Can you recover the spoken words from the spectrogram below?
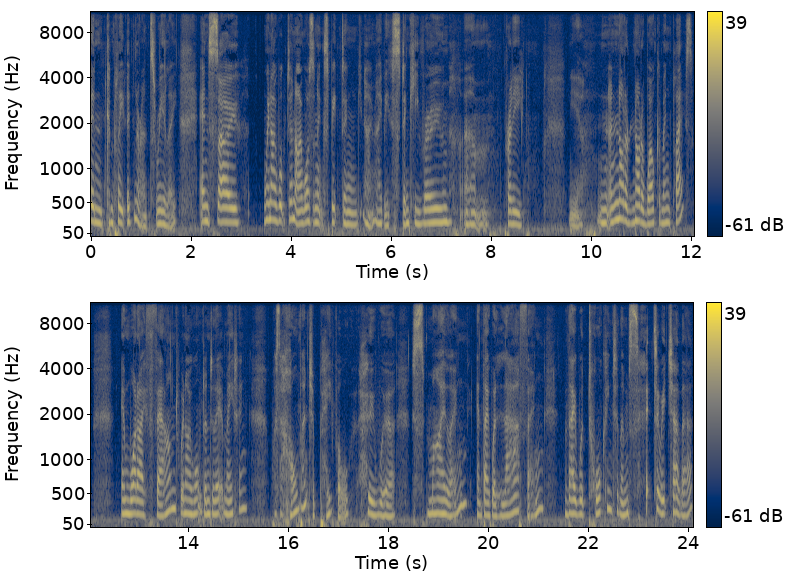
in complete ignorance, really. And so when I walked in, I wasn't expecting, you know, maybe a stinky room, um, pretty, yeah, n- not a not a welcoming place. And what I found when I walked into that meeting was a whole bunch of people who were smiling and they were laughing. They were talking to them to each other,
